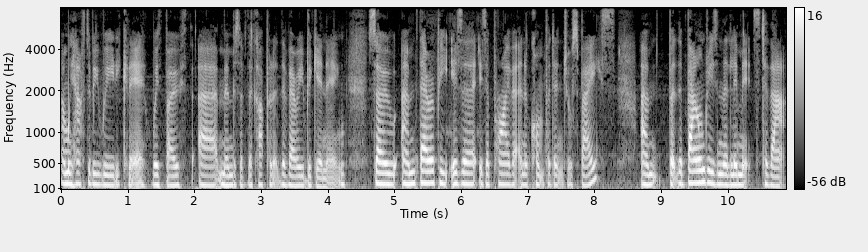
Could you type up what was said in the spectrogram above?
and we have to be really clear with both uh, members of the couple at the very beginning. So, um, therapy is a is a private and a confidential space, um, but the boundaries and the limits to that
